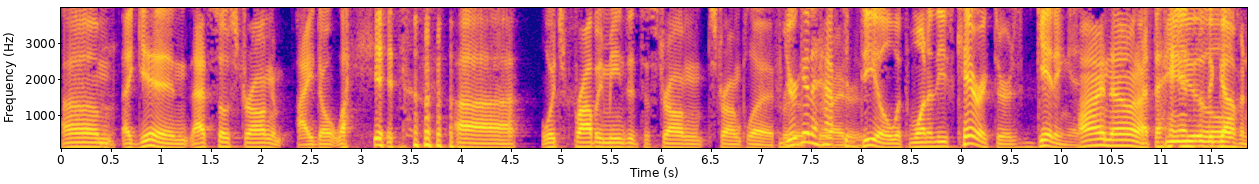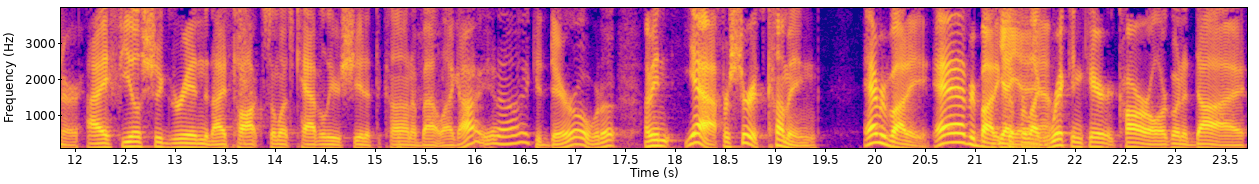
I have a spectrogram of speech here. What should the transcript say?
Um, again, that's so strong, I don't like it. uh, which probably means it's a strong, strong play. For You're gonna the have to deal with one of these characters getting it. I know, and I At the hands of the governor. I feel chagrined that I talked so much cavalier shit at the con about like, I, you know, I could Daryl, whatever. I mean, yeah, for sure, it's coming. Everybody, everybody, Yeah, except for like yeah. Rick and Car- Carl, are going to die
